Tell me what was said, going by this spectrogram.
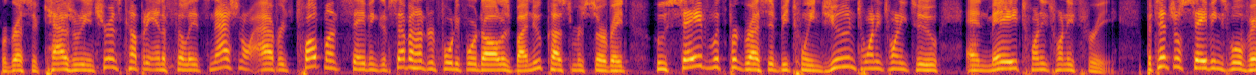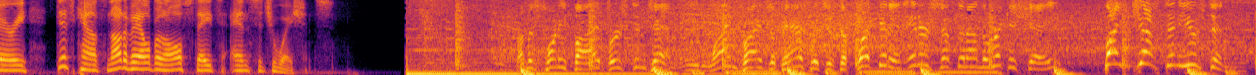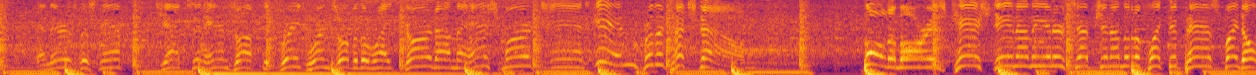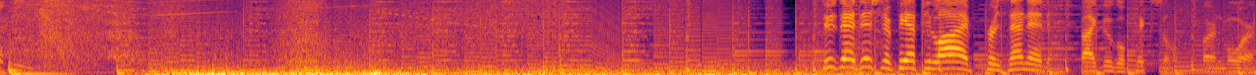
Progressive Casualty Insurance Company and affiliates national average 12 month savings of $744 by new customers surveyed who saved with Progressive between June 2022 and May 2023. Potential savings will vary. Discounts not available in all states and situations. From his 25, first and 10. He line drives a pass, which is deflected and intercepted on the ricochet by Justin Houston. And there's the snap. Jackson hands off to Drake, runs over the right guard on the hash mark and in for the touchdown. Baltimore is cashed in on the interception on the deflected pass by Dalton. Tuesday edition of PFT Live presented by Google Pixel. Learn more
